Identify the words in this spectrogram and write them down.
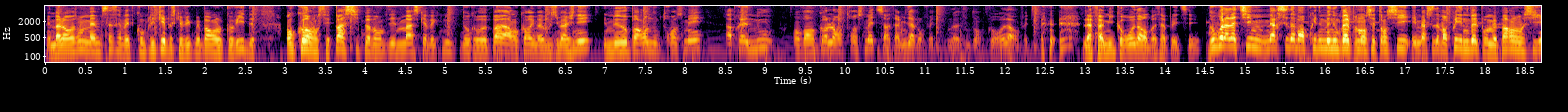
Mais malheureusement, même ça, ça va être compliqué parce que vu mes parents ont le Covid, encore, on sait pas s'ils peuvent enlever le masque avec nous. Donc, on veut pas encore, vous imaginer, une de nos parents nous le transmet. Après, nous, on va encore leur transmettre, c'est interminable en fait. On a toujours Corona en fait. la famille Corona, on va s'appeler, tu sais. Donc voilà la team, merci d'avoir pris de mes nouvelles pendant ces temps-ci et merci d'avoir pris des nouvelles pour mes parents aussi.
